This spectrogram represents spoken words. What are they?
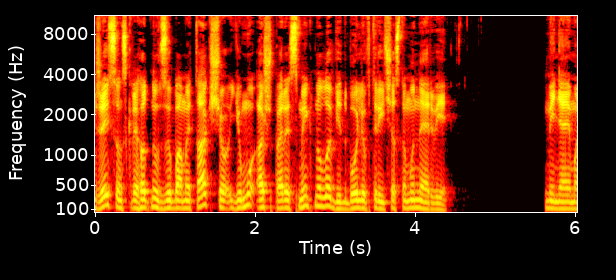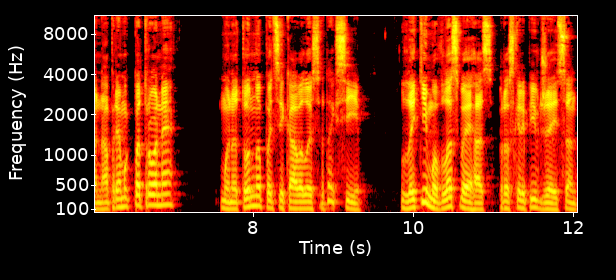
Джейсон скриготнув зубами так, що йому аж пересмикнуло від болю в трічастому нерві. Міняємо напрямок, патроне? монотонно поцікавилося таксі. Летімо в Лас-Вегас, проскрипів Джейсон.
